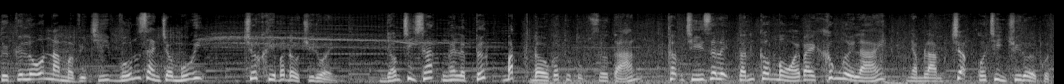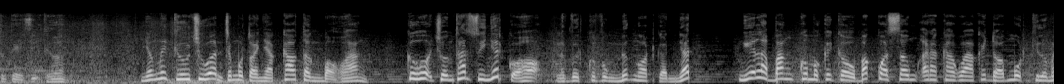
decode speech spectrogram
từ cái lỗ nằm ở vị trí vốn dành cho mũi trước khi bắt đầu truy đuổi. Nhóm trinh sát ngay lập tức bắt đầu các thủ tục sơ tán, thậm chí ra lệnh tấn công bằng máy bay không người lái nhằm làm chậm quá trình truy đuổi của thực thể dị thường. Nhóm nghiên cứu trú ẩn trong một tòa nhà cao tầng bỏ hoang. Cơ hội trốn thoát duy nhất của họ là vượt qua vùng nước ngọt gần nhất, nghĩa là băng qua một cây cầu bắc qua sông Arakawa cách đó 1 km.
